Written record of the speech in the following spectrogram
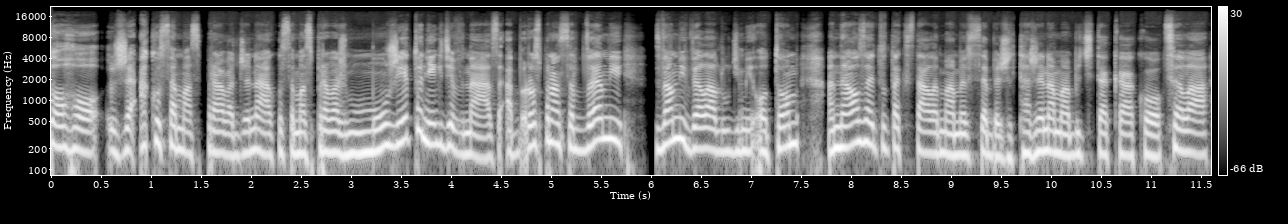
toho, že ako sa má správať žena, ako sa má správať muž, je to niekde v nás a rozprávam sa veľmi, s veľmi veľa ľuďmi o tom a naozaj to tak stále máme v sebe, že tá žena má byť taká ako celá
